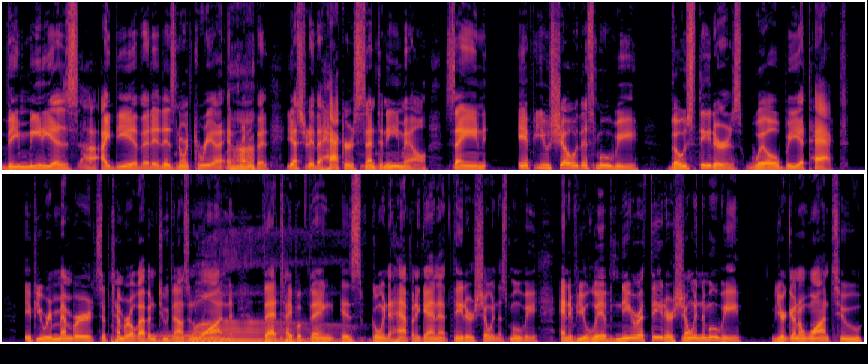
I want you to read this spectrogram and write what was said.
the media's uh, idea that it is North Korea and Uh-huh. run with it. Yesterday, the hackers sent an email saying, if you show this movie, those theaters will be attacked. If you remember September 11, 2001, that type of thing is going to happen again at theaters showing this movie. And if you live near a theater showing the movie, you're going to want to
